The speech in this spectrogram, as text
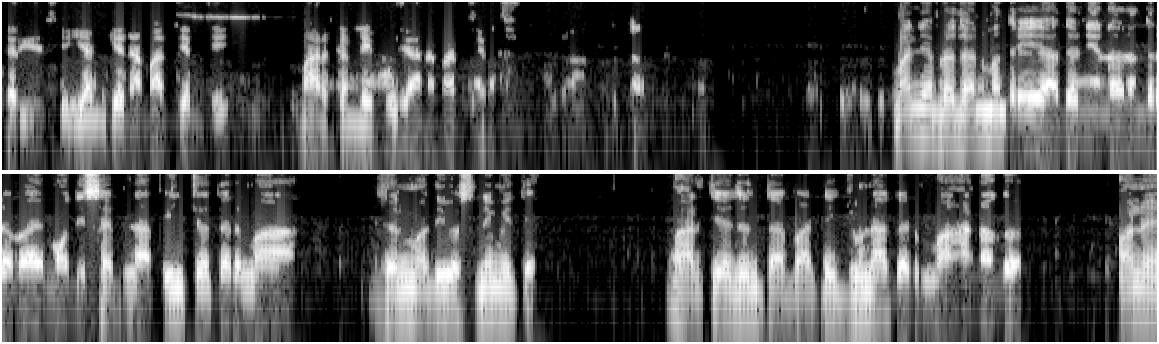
કરીએ છીએ યજ્ઞના માધ્યમથી માર્કંડે પૂજાના માધ્યમથી. માન્ય પ્રધાનમંત્રી આદરણીય નરેન્દ્રભાઈ મોદી સાહેબના પંચોતેરમાં જન્મદિવસ નિમિત્તે ભારતીય જનતા પાર્ટી જુનાગઢ મહાનગર અને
